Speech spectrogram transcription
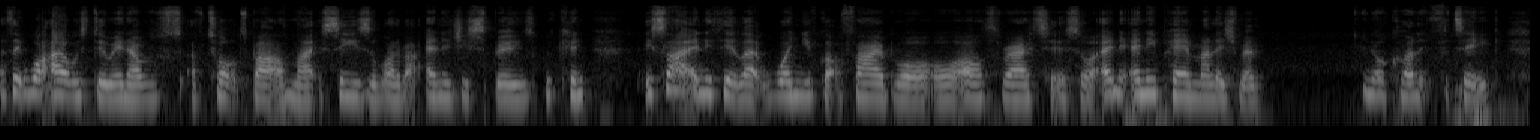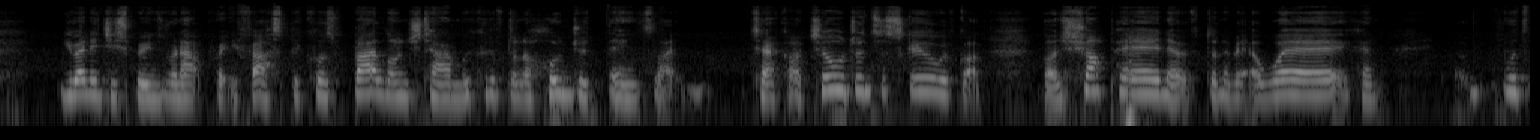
I think what I was doing, I was I've talked about on like season one about energy spoons. We can it's like anything like when you've got fibro or arthritis or any any pain management, you know, chronic fatigue, your energy spoons run out pretty fast because by lunchtime we could have done a hundred things like take our children to school, we've gone gone shopping, we've done a bit of work and with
